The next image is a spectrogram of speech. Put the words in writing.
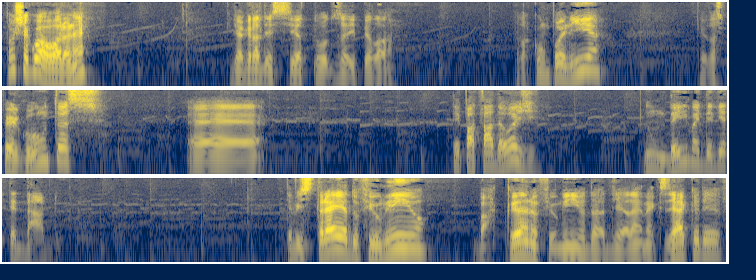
Então chegou a hora, né? Queria agradecer a todos aí pela, pela companhia, pelas perguntas. É... Dei patada hoje? Não dei, mas devia ter dado. Teve estreia do filminho. Bacana o filminho da DLM Executive.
